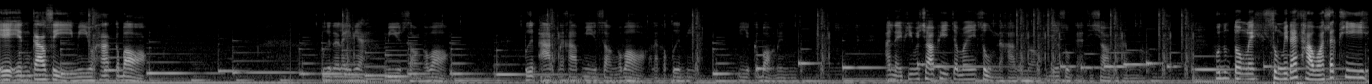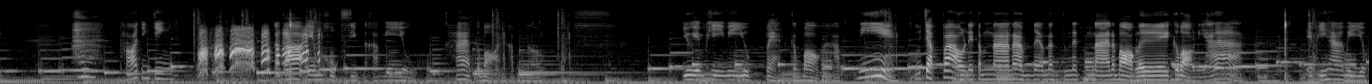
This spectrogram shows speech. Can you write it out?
AN94 มีอยู่ห้ากระบอกปืนอะไรเนี่ยมีอยู่สองกระบอกปืนอาร์ตนะครับมีสองกระบอกแล้วก็ปืนนี่มีอีกกระบอกหนึ่ง อันไหนพี่ไม่ชอบพี่จะไม่สุ่มนะครับน้องๆพี่จะสุ่มแต่ที่ชอบนะครับน้องพูดตรงๆเลยสุ่มไม่ได้ถาวรสักทีท้อจริงๆ แล้วก็ M60 นะครับ มีอยู่6 5กระบอกนะครับน้อง UMP มีอยู่ 8 กระบอกนะครับ นี่รู้จักเปล่าในตำนานนะในในตำนานนะบอกเลยกระบอกเนี้ย MP5 มีอยู่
